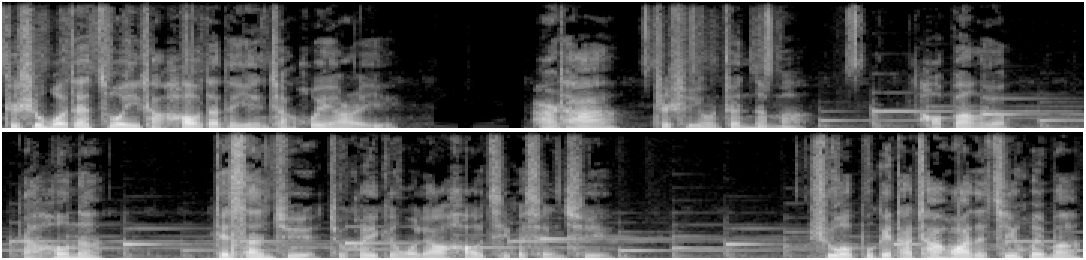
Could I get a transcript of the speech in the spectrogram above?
只是我在做一场浩大的演讲会而已，而他只是用真的吗？好棒哟！然后呢？这三句就可以跟我聊好几个星期。是我不给他插话的机会吗？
